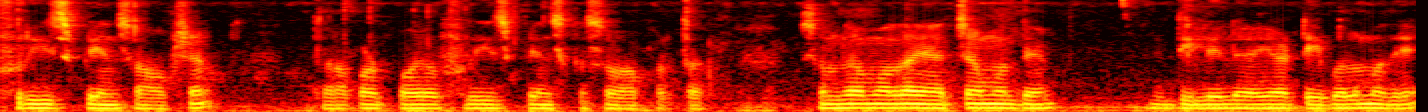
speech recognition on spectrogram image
फ्रीज पेन्स हा ऑप्शन तर आपण पाहूया फ्रीज पेन्स कसं वापरतात. समजा मला याच्यामध्ये दिलेल्या या टेबलमध्ये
